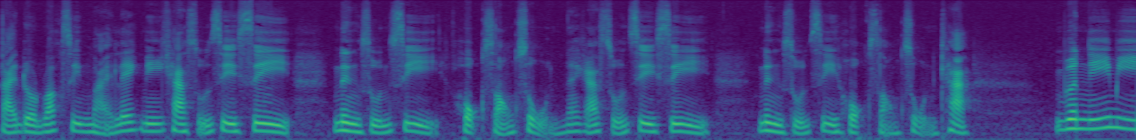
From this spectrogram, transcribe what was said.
สายด่วนวัคซีนหมายเลขนี้ค่ะ 044 104 620 นะคะ 044 104-620 ค่ะ วันนี้มี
